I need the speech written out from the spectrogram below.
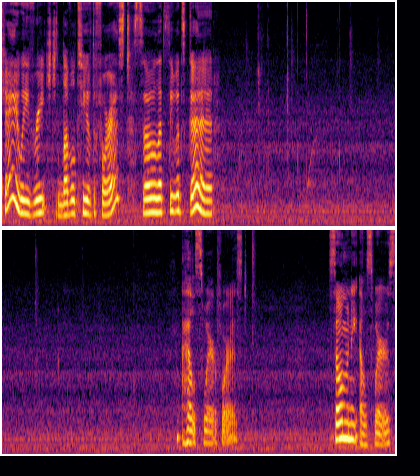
Okay, we've reached level two of the forest, so let's see what's good. Elsewhere forest. So many elsewheres.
